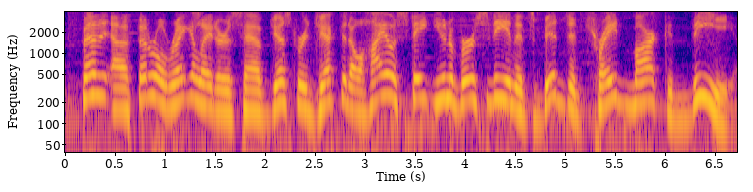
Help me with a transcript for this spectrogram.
Fed, uh, federal regulators have just rejected Ohio State University in its bid to trademark the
